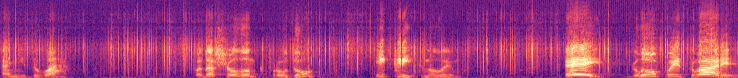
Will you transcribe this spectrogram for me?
а не два. Подошел он к пруду и крикнул им. Эй, глупые твари!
